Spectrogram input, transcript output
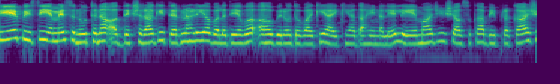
ಟಿಎಪಿಸಿ ಎಂಎಸ್ ನೂತನ ಅಧ್ಯಕ್ಷರಾಗಿ ತೆರನಹಳ್ಳಿಯ ಬಲದೇವ ಅವಿರೋಧವಾಗಿ ಆಯ್ಕೆಯಾದ ಹಿನ್ನೆಲೆಯಲ್ಲಿ ಮಾಜಿ ಶಾಸಕ ಬಿ ಪ್ರಕಾಶ್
